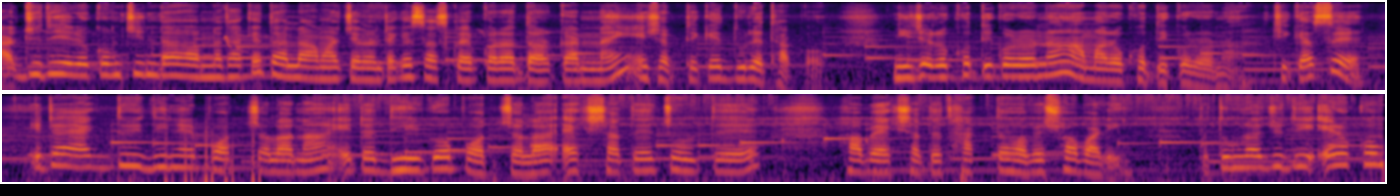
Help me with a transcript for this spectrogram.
আর যদি এরকম চিন্তা ভাবনা থাকে, তাহলে আমার চ্যানেলটাকে সাবস্ক্রাইব করার দরকার নাই, এসব থেকে দূরে থাকো। নিজেরও ক্ষতি করো না, আমারও ক্ষতি করো না, ঠিক আছে? এটা এক দুই দিনের পথ চলা না, এটা দীর্ঘ পথ চলা, একসাথে চলতে হবে, একসাথে থাকতে হবে সবারই। তো তোমরা যদি এরকম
